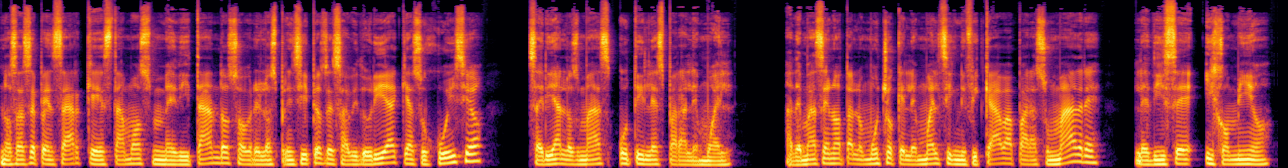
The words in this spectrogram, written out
nos hace pensar que estamos meditando sobre los principios de sabiduría que a su juicio serían los más útiles para Lemuel. Además se nota lo mucho que Lemuel significaba para su madre. Le dice, Hijo mío,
